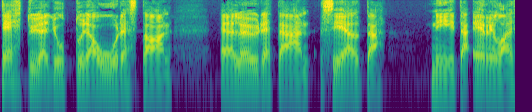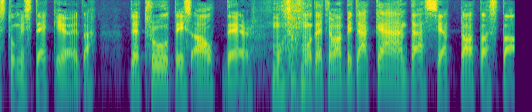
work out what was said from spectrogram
tehtyjä juttuja uudestaan, löydetään sieltä niitä erilaistumistekijöitä. The truth is out there, mutta mut että vaan pitää kääntää sieltä datasta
